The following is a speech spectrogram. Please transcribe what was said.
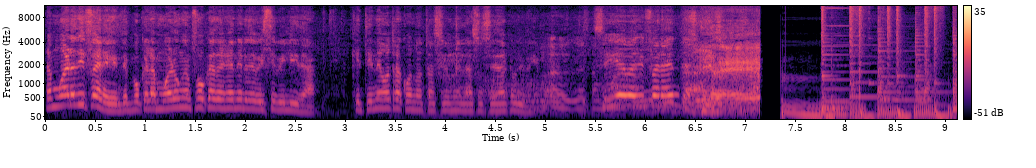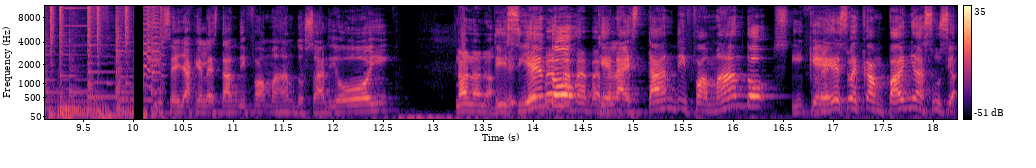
La mujer es diferente, porque la mujer es un enfoque de género y de visibilidad, que tiene otra connotación en la sociedad que vivimos. Sí, es diferente. Dice ella que la están difamando. Salió hoy No, no, no. diciendo que la están difamando y que eso es campaña sucia.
